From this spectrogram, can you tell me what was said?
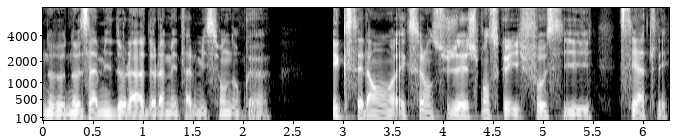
nos, amis de la, de la Metal Mission. Donc, excellent, excellent sujet. Et je pense qu'il faut s'y s'y atteler.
